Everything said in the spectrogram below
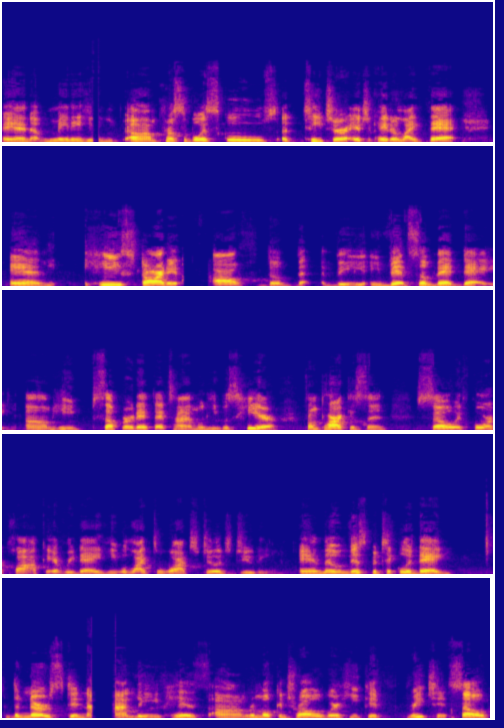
and meaning he um, principal at schools, a teacher, educator like that. And he started off the the, the events of that day. Um, he suffered at that time when he was here from Parkinson so at four o'clock every day, he would like to watch Judge Judy. And then this particular day, the nurse did not leave his um, remote control where he could reach it. So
